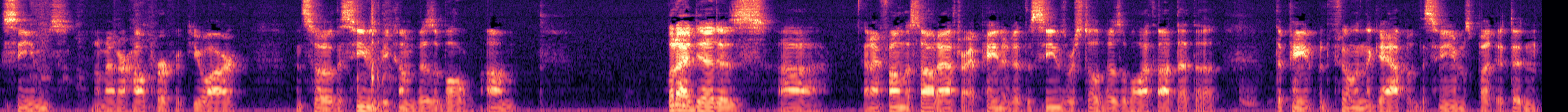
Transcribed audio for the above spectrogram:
seams, no matter how perfect you are and so the seams become visible. Um, what I did is, uh, and I found this out after I painted it, the seams were still visible. I thought that the the paint would fill in the gap of the seams, but it didn't.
